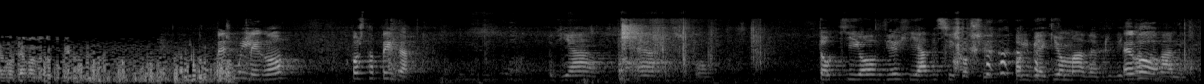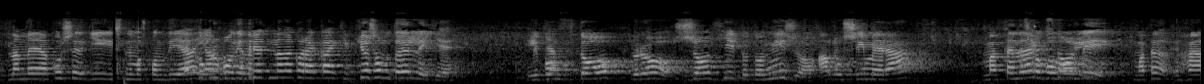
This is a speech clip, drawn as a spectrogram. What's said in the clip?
Έχω θέμα με το κουμπί. Πες μου λίγο πώς θα πήγα; Παιδιά, ένα θα σας πω. Τοκίο 2020. Ολυμπιακή ομάδα, επειδή Εγώ, να με ακούσει εκεί στην Ομοσπονδία. Έχω οι άνθρωποι προπονητρία την Άννα Κορακάκη. Ποιος θα μου το έλεγε; Λοιπόν, Γι' αυτό προσοχή, το τονίζω. Από σήμερα Μαθαίνω Like σκοποβολή. Μαθαίνω. Χα,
